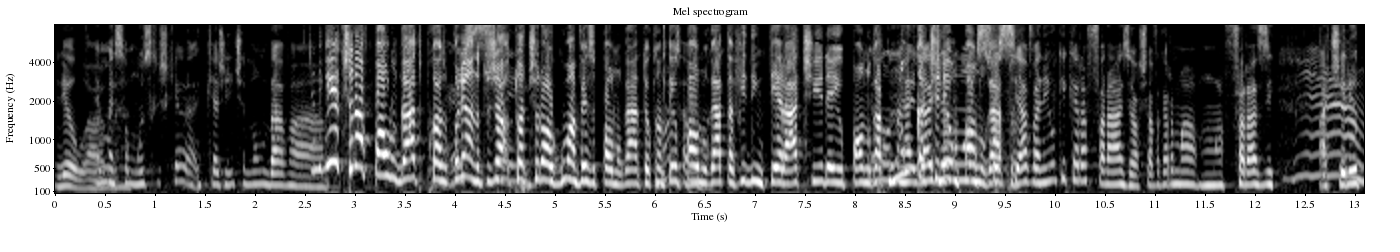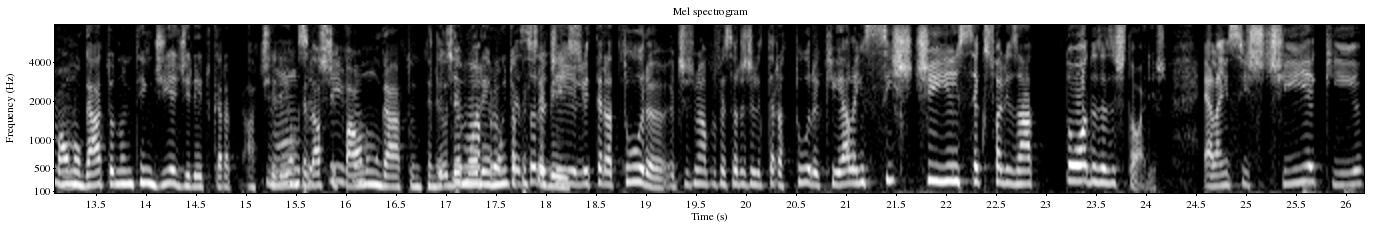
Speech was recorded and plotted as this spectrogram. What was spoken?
Entendeu? É, mas são músicas que, que a gente não dava. Ninguém atira pau no gato por causa. É, Poliana, tu, já, tu atirou alguma vez o pau no gato? Eu cantei Nossa, o pau no gato a vida inteira, atirei o pau no gato. Não, Nunca tirei um pau no gato. Eu não associava nem o que, que era frase. Eu achava que era uma, uma frase. É. Atirei o pau no gato, eu não entendia direito que era. Atirei Nossa, um pedaço de pau num gato, entendeu? Eu, eu demorei muito a perceber. de isso. literatura, eu tive uma professora de literatura que ela insistia em sexualizar todas as histórias. Ela insistia que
